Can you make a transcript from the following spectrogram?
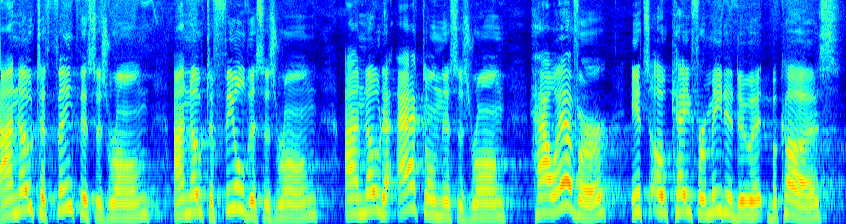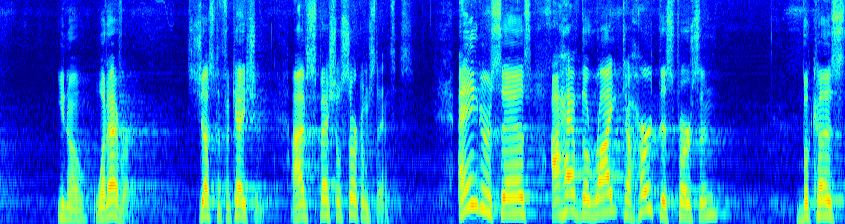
I know to think this is wrong. I know to feel this is wrong. I know to act on this is wrong. However, it's okay for me to do it because, you know, whatever. It's justification. I have special circumstances. Anger says, I have the right to hurt this person because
